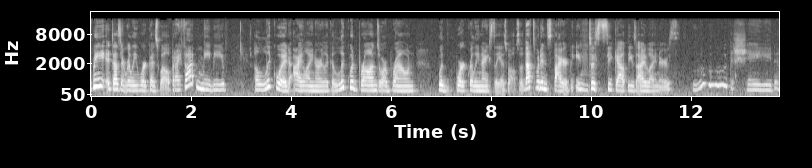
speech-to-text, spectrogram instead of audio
For me, it doesn't really work as well, but I thought maybe a liquid eyeliner, like a liquid bronze or brown, would work really nicely as well. So that's what inspired me to seek out these eyeliners. Ooh, the shade.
